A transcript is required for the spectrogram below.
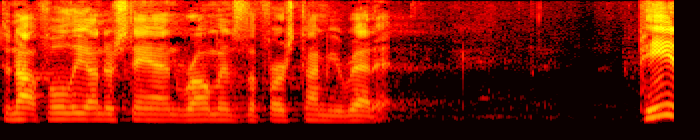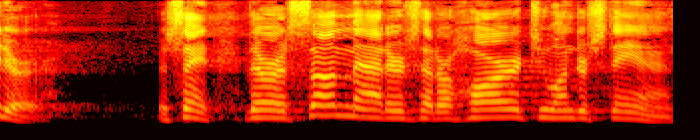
to not fully understand Romans the first time you read it. Peter is saying there are some matters that are hard to understand.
